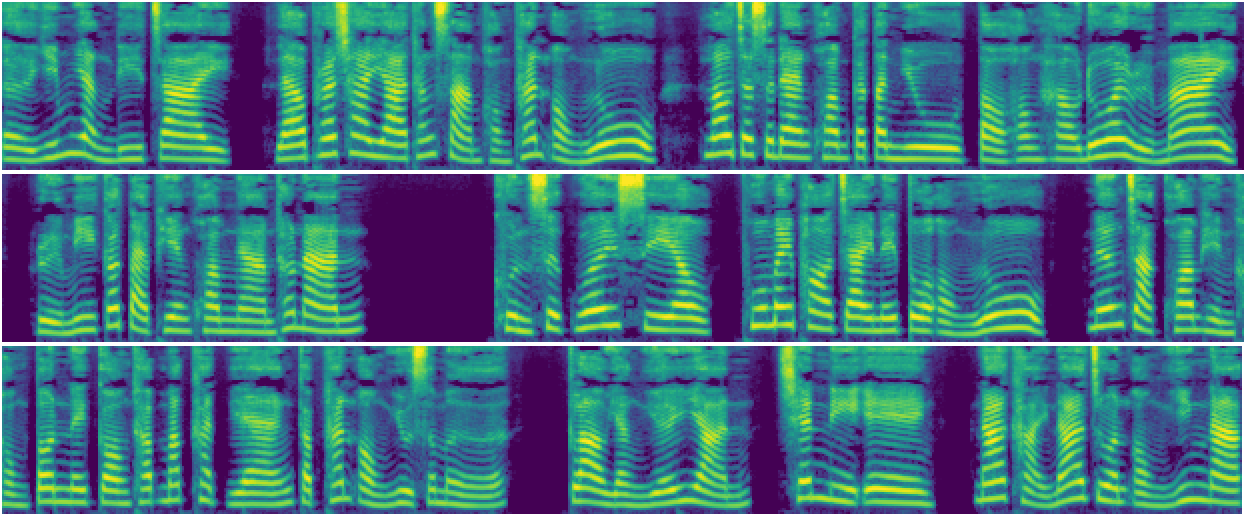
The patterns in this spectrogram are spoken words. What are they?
เอ๋ยยิ้มอย่างดีใจ แล้วพระชายาทั้งสามของท่านอ่องลู่ เล่าจะแสดงความกตัญญูต่อฮองเฮาด้วยหรือไม่ หรือมีก็แต่เพียงความงามเท่านั้น ขุนศึกเว่ยเซียว ผู้ไม่พอใจในตัวอ่องลู่เนื่องจากความเห็นของตนในกองทัพมักขัดแย้งกับท่านอ่องอยู่เสมอ กล่าวอย่างเย้ยหยัน เช่นนี้เอง หน้าขายหน้าจวนอ่องยิ่งนัก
